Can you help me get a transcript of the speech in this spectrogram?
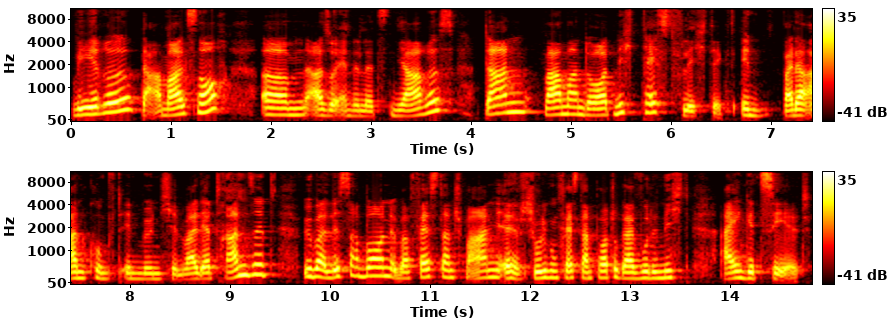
wäre, damals noch, ähm, also Ende letzten Jahres, dann war man dort nicht testpflichtig in, bei der Ankunft in München, weil der Transit über Lissabon, über Festland Spanien, äh, Entschuldigung, Festland Portugal wurde nicht eingezählt.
